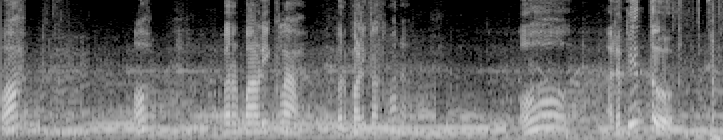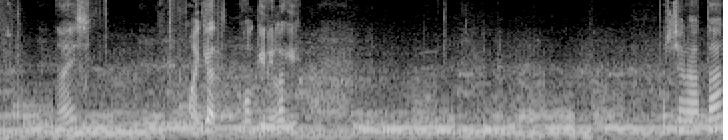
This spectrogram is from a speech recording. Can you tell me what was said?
Wah. Oh, berbaliklah. Berbaliklah ke mana? Oh, ada pintu. Nice. Oh my god, kok gini lagi? Persyaratan?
